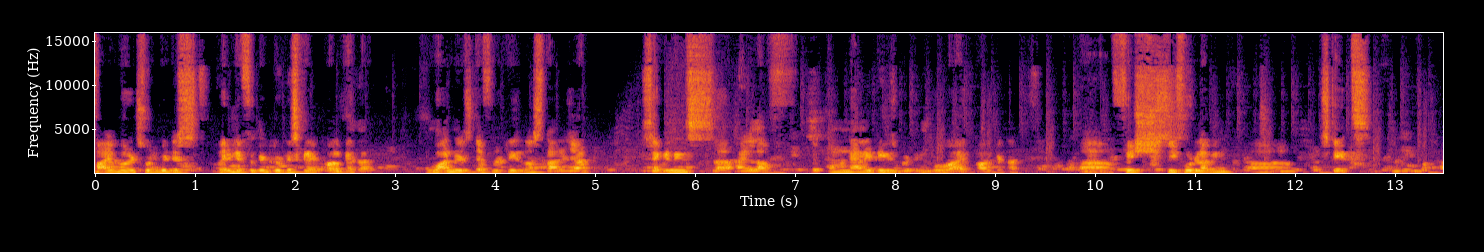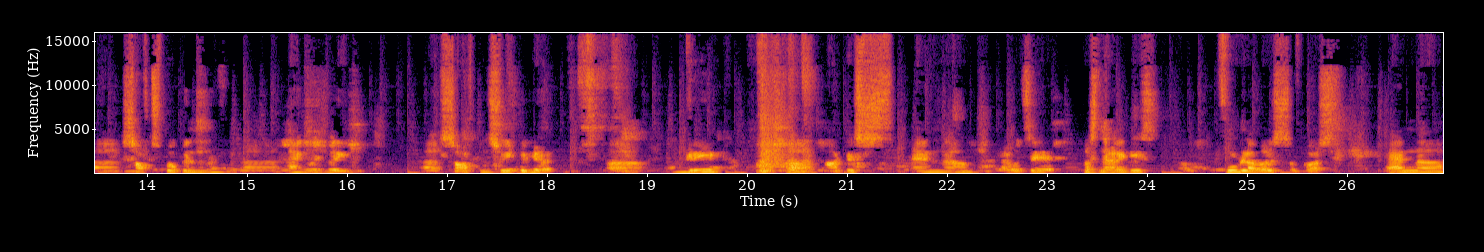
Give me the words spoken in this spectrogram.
Five words would be very difficult to describe Kolkata. One is definitely nostalgia. Second is uh, I love the commonalities between Goa and Kolkata. Uh, fish, seafood loving uh, states, uh, soft spoken uh, language, very uh, soft and sweet to hear. Great artists and um, I would say personalities, food lovers, of course, and uh,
